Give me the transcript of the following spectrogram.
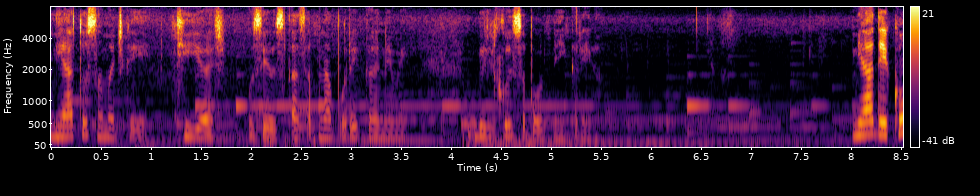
निया तो समझ गई कि यश उसे उसका सपना पूरे करने में बिल्कुल सपोर्ट नहीं करेगा। निया, देखो,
